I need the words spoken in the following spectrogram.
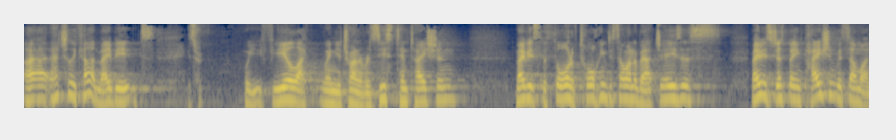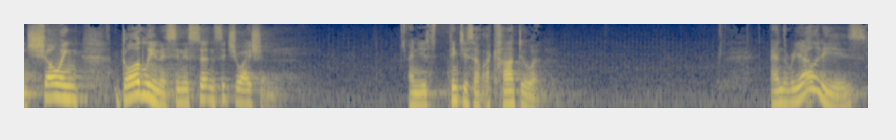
I, I actually can't. Maybe it's, it's where you feel like when you're trying to resist temptation, Maybe it's the thought of talking to someone about Jesus. Maybe it's just being patient with someone, showing godliness in a certain situation. And you think to yourself, I can't do it. And the reality is,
